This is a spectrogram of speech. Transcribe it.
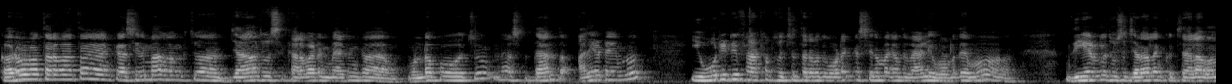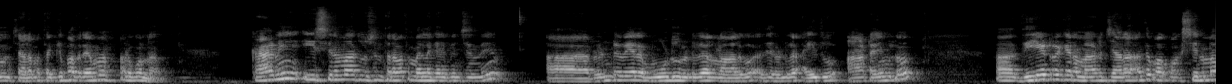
కరోనా తర్వాత ఇంకా సినిమాలు జనాలు చూసి కలవాటం మ్యాచ్ ఇంకా ఉండకపోవచ్చు. నెక్స్ట్ దాంతో అదే టైంలో ఈ ఓటీటీ ప్లాట్ఫామ్స్ వచ్చిన తర్వాత కూడా ఇంకా సినిమాకి అంత వాల్యూ ఉండదేమో. థియేటర్లో చూసే జనాలు ఇంకా చాలా చాలా తగ్గిపోతారేమో అనుకున్నాను కానీ ఈ సినిమా చూసిన తర్వాత మళ్ళీ కనిపించింది. రెండు వేల మూడు రెండు వేల నాలుగు అది రెండు వేల ఐదు ఆ టైంలో ఆ, థియేటర్కి అన్నమాట జన అంటే ఒక సినిమా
